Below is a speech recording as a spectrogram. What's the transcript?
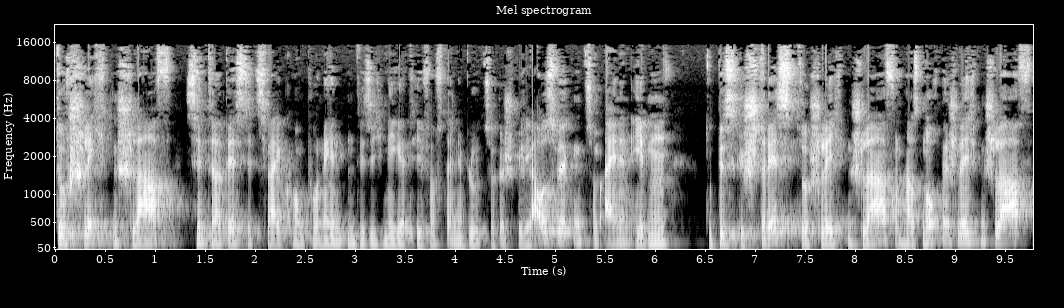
durch schlechten Schlaf sind da das die zwei Komponenten, die sich negativ auf deinen Blutzuckerspiegel auswirken. Zum einen eben, du bist gestresst durch schlechten Schlaf und hast noch mehr schlechten Schlaf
